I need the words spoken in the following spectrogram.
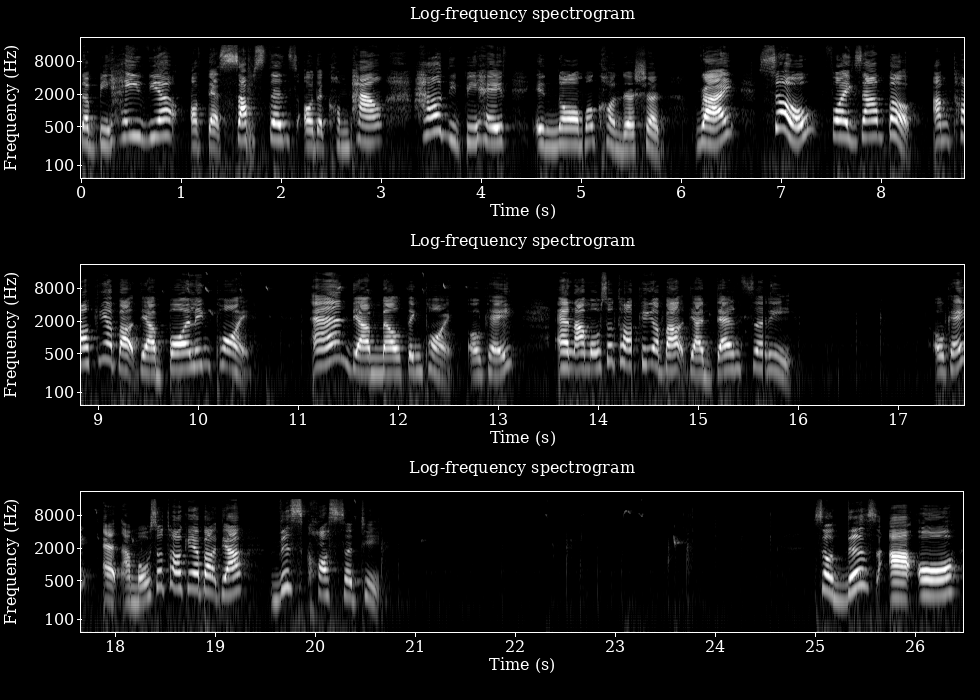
the behavior of that substance or the compound, how they behave in normal condition, right? So, for example, I'm talking about their boiling point and their melting point, okay? And I'm also talking about their density, okay? And I'm also talking about their viscosity. So these are all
